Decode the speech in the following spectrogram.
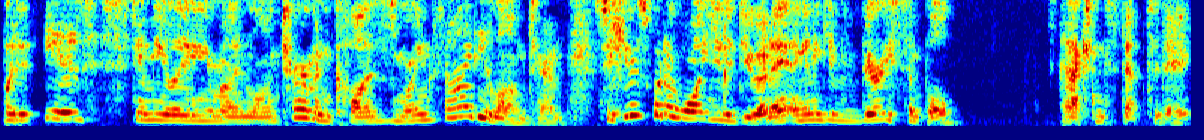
But it is stimulating your mind long term and causes more anxiety long term. So here's what I want you to do, and I, I'm going to give a very simple action step today.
